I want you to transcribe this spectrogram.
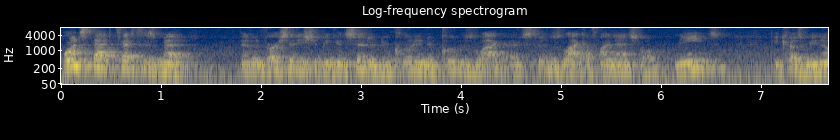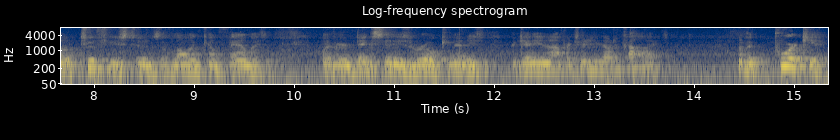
Once that test is met, then adversity should be considered, including a lack, a student's lack of financial means, because we know too few students of low-income families whether in big cities or rural communities, are getting an opportunity to go to college. When the poor kid,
